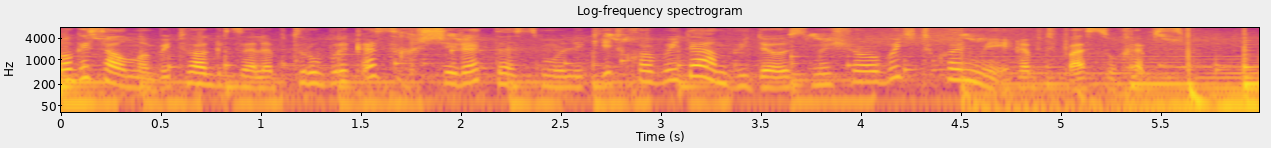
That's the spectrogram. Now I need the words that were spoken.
მოგესალმებით, ვაგრძელებთ რუბრიკას ხშირად დასმული კითხვები და ამ ვიდეოს მეშვეობით თქვენ მიიღებთ პასუხებს.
